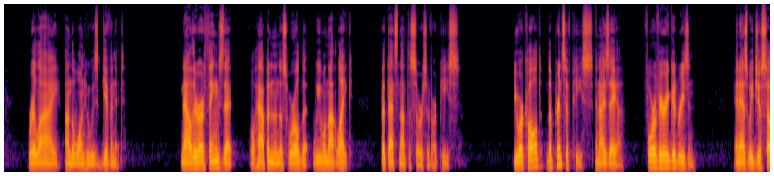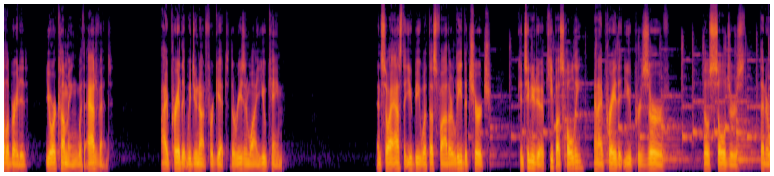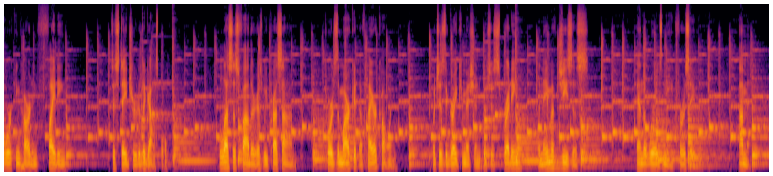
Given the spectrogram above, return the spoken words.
rely on the one who has given it. Now, there are things that will happen in this world that we will not like, but that's not the source of our peace. You are called the Prince of Peace in Isaiah for a very good reason. And as we just celebrated your coming with Advent, I pray that we do not forget the reason why you came. And so I ask that you be with us, Father, lead the church, continue to keep us holy, and I pray that you preserve those soldiers that are working hard and fighting to stay true to the gospel. Bless us, Father, as we press on towards the market of higher calling, which is the Great Commission, which is spreading the name of Jesus and the world's need for a Savior. Amen.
